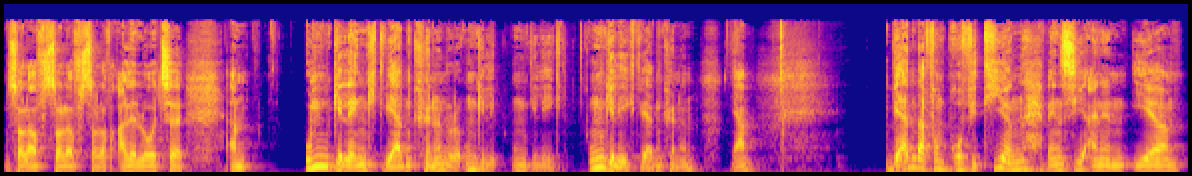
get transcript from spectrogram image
soll auf, soll auf, soll auf alle Leute ähm, umgelenkt werden können oder umgele umgelegt, umgelegt werden können, ja, werden davon profitieren, wenn sie einen eher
